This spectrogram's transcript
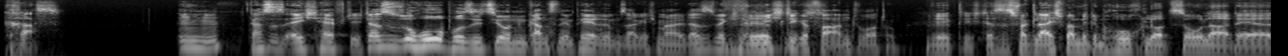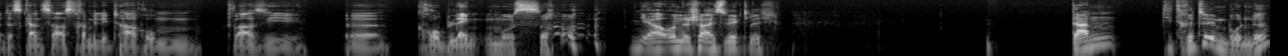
krass. Mhm. Das ist echt heftig. Das ist so hohe Position im ganzen Imperium, sag ich mal. Das ist wirklich eine Wirklich? wichtige Verantwortung. Wirklich. Das ist vergleichbar mit dem Hochlord Solar, der das ganze Astra Militarum quasi äh, grob lenken muss. So. Ja, ohne Scheiß, wirklich. Dann die dritte im Bunde.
